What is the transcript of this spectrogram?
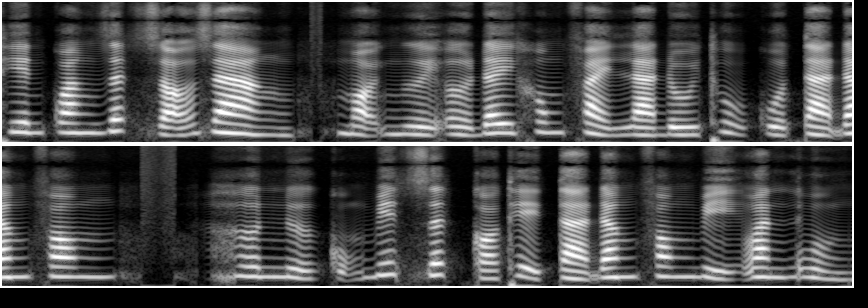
Thiên quang rất rõ ràng, mọi người ở đây không phải là đối thủ của tả Đăng Phong. Hơn nữa cũng biết rất có thể tả Đăng Phong bị oan uổng.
